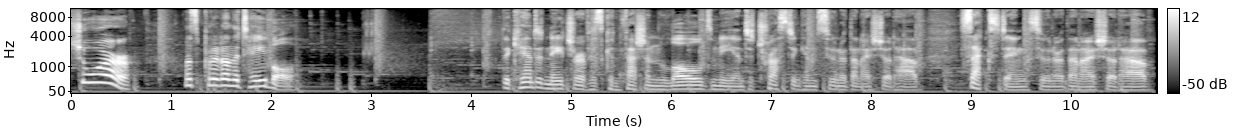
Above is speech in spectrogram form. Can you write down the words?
sure, let's put it on the table. The candid nature of his confession lulled me into trusting him sooner than I should have, sexting sooner than I should have.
